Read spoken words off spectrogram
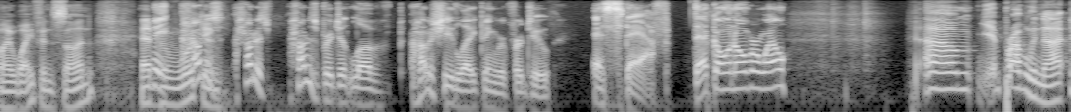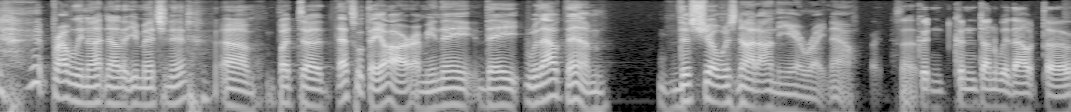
my wife and son have Hey, been how working does how does how does Bridget love? How does she like being referred to as staff? That going over well? Um, yeah, probably not. probably not. Now that you mention it, um, but uh, that's what they are. I mean, they they without them, this show is not on the air right now. So Couldn't couldn't done without the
